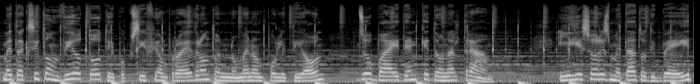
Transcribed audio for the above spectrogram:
μεταξύ των δύο τότε υποψήφιων προέδρων των Ηνωμένων Πολιτειών, Τζο Μπάιντεν και Ντόναλτ Τραμπ. Λίγες ώρες μετά το debate,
